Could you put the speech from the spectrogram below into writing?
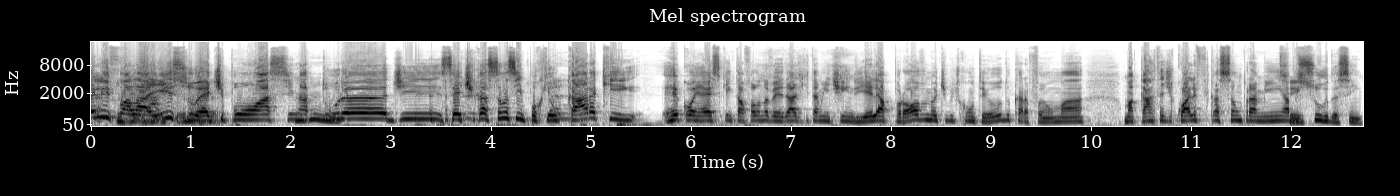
ele falar isso é tipo uma assinatura de certificação, assim, porque o cara que reconhece quem tá falando a verdade, quem tá mentindo, e ele aprova o meu tipo de conteúdo, cara, foi uma, uma carta de qualificação pra mim Sim. absurda, assim.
